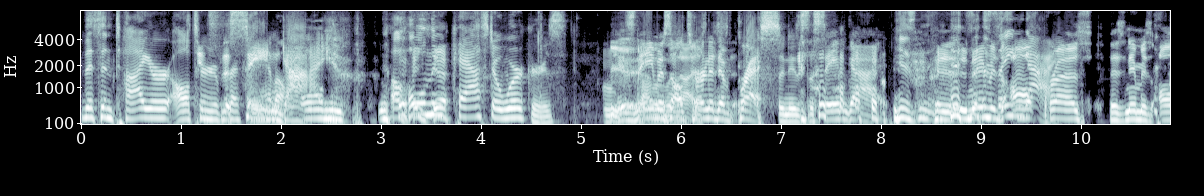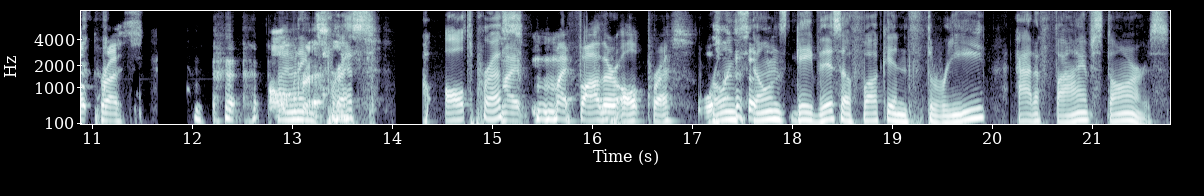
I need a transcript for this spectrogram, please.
this entire alternative It's the press can have same a guy. whole new, a whole new Yeah. cast of workers. His Yeah, name is Probably not. alternative press and he's the same guy His, His it's name is Alt guy. Press. His name is Alt Press. Alt My press. Press. Alt Press. my my father alt press Rolling Stones gave this a fucking three out of five stars.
